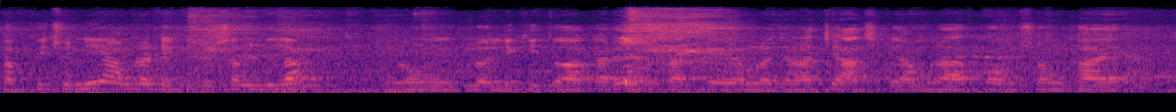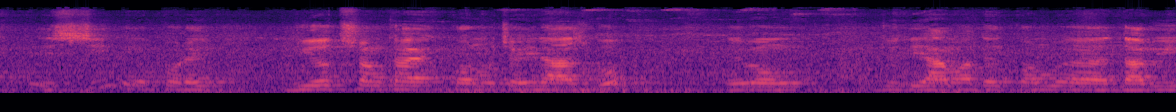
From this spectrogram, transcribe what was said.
সব কিছু নিয়ে আমরা ডেপুটেশন দিলাম এবং এগুলো লিখিত আকারে তাকে আমরা জানাচ্ছি। আজকে আমরা কম সংখ্যায় এসছি। এরপরে বৃহৎ সংখ্যায় কর্মচারীরা আসব এবং যদি আমাদের কর্ম দাবি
